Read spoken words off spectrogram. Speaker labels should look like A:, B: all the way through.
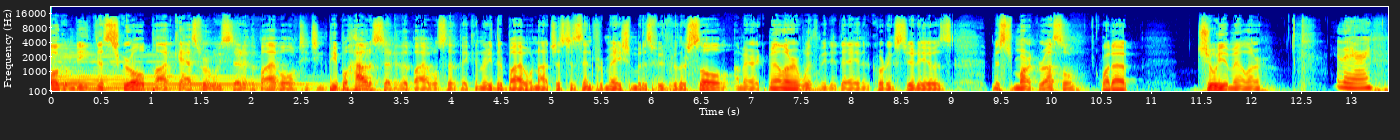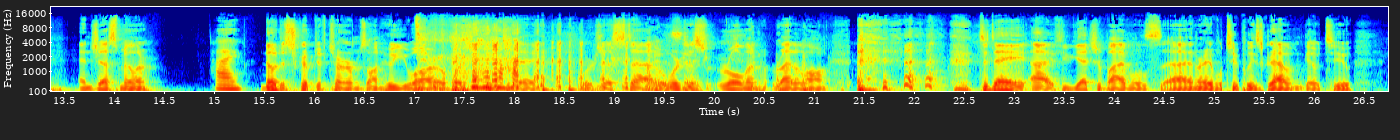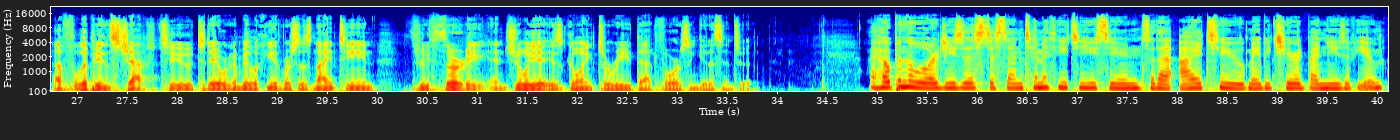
A: Welcome to Eat This Scroll podcast, where we study the Bible, teaching people how to study the Bible so that they can read their Bible not just as information, but as food for their soul. I'm Eric Miller. With me today in the recording studio is Mr. Mark Russell,
B: What up?
A: Julia Miller,
C: Hey there.
A: and Jess Miller.
C: Hi.
A: No descriptive terms on who you are or what you do today. We're just uh, we're just rolling right along. today, uh, if you get your Bibles uh, and are able to, please grab them. Go to uh, Philippians chapter two. Today, we're going to be looking at verses 19 through 30, and Julia is going to read that for us and get us into it.
C: I hope in the Lord Jesus to send Timothy to you soon, so that I too may be cheered by news of you.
